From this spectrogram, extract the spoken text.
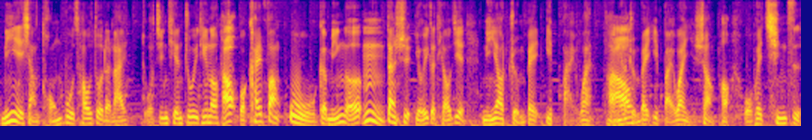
你也想同步操作的来，我今天注意听喽。好，我开放五个名额，嗯，但是有一个条件，你要准备一百万，好，你要准备一百万以上，好，我会亲自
